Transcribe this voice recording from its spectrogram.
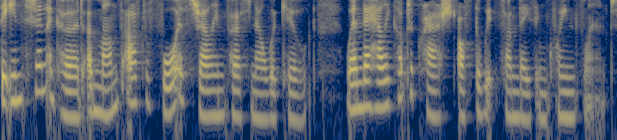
The incident occurred a month after four Australian personnel were killed when their helicopter crashed off the Whitsundays in Queensland.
